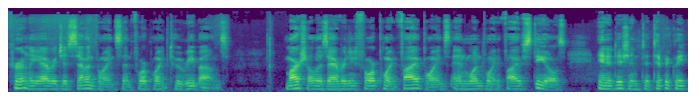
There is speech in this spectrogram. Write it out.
currently averages 7 points and 4.2 rebounds. Marshall is averaging 4.5 points and 1.5 steals, in addition to typically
